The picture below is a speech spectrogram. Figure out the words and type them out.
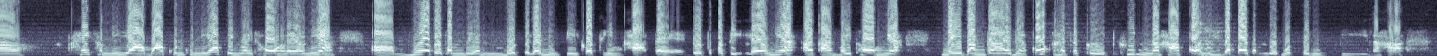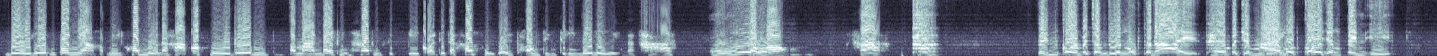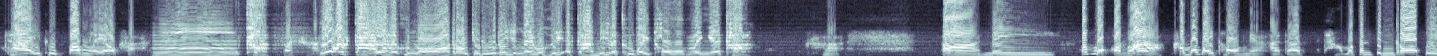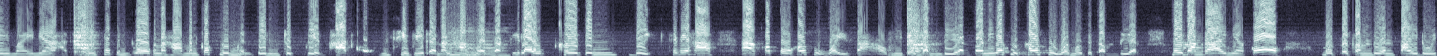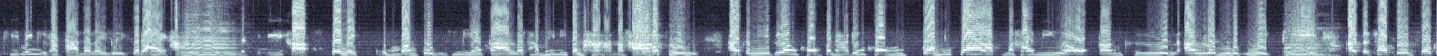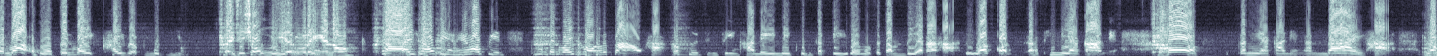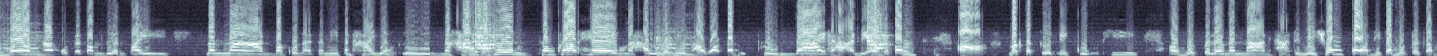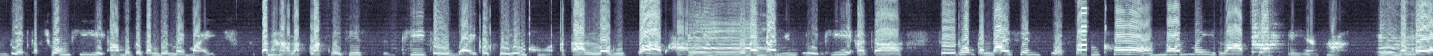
ให้คำนิยามว่าคนคนนี้เป็นวัยทองแล้วเนี่ยเอ่อเมื่อประจำเดือนหมดไปแล้วหนึ่งปีก็จริงค่ะ แต่โดยปกติแล้วเนี่ย อาการวัยทองเนี่ย ในบางรายเนี่ยก็อาจจะเกิดขึ้นนะคะ ก่อนอืมที่จะประจำเดือนหมดไปหนึ่งปีนะคะ โดยเริ่มต้นเนี่ยมีข้อมูลนะคะ ก็คือเริ่มประมาณได้ถึงห้าถึงสิบปี ก่อนที่จะเข้าสู่วัยทองจริง ๆ ได้เลยนะคะโอ้แล้วก็ค่ะค่ะ เป็นก่อนประจำเดือนหมดก็ได้ แถมประจำเดือนหมดก็ยังเป็นอีก ใช่ถูกต้องแล้วค่ะ อืมค่ะนะคะแล้วอาการล่ะคะคุณหมอเราจะรู้ได้ยังไงว่าเฮ้ยอาการนี่แหละคือไวยทองอะไรเงี้ยค่ะ ค่ะอ่าในต้องบอกก่อนว่าคำว่าใบทองเนี่ย อาจจะถามว่ามันเป็นโรคเลยไหมเนี่ยอาจจะค่ะไม่ใช่เป็นโรคนะคะ มันก็คือเหมือนเป็นจุดเปลี่ยนผ่านของชีวิตอะนะคะอืมเหมือนจากที่เราเคยเป็นเด็กใช่ไหมคะอ่าก็โตเข้าสู่วัยสาวมีประจำเดือน ตอนนี้ก็คือเข้าสู่วัยหมดประจำเดือน ในบางรายเนี่ยก็ หมดประจำเดือนไปโดยที่ไม่มีอาการอะไรเลยก็ได้ค่ะอืมแต่ทีนี้ค่ะ แต่ในกลุ่มบางกลุ่มที่มีอาการและทำให้มีปัญหานะคะค่ะก็คืออาจจะมีเรื่องของปัญหาเรื่องของร้อนวูบวาบนะคะ มีเหงื่อออกกลางคืน อารมณ์หงุดหงิดที่อาจจะชอบเดินแซวกันว่าโอ้โหเป็นวัยใครแบบหงุดหงิดใครที่ชอบเหวียงอะไรเงี้ยเนาะใช่ชอบเพียงให้ชอบปีนเธอเป็นวัยทองหรือเปล่าค่ะ ก็คือจริง ๆ ค่ะในในกลุ่มสตรีวัยหมดประจำเดือนนะคะหรือว่าก่อนเอ่อที่มีอาการเนี่ยค่ะก็จะมีอาการอย่างนั้นได้ค่ะ แล้วก็อืมถ้าหมดประจำเดือนไปนานๆ บางคนอาจจะมีปัญหาอย่างอื่นนะคะค่ะเช่นช่องคลอดแห้งนะคะ หรือว่าอืมมีภาวะกระดูกพรุนได้นะคะ อันนี้ค่ะอาจจะต้องอามักจะเกิดในกลุ่มที่เอ่อหมดไปแล้วนานๆค่ะแต่ในช่วงก่อนที่จะหมดประจำเดือนกับช่วงที่อ่าหมดประจำเดือนใหม่ ๆปัญหาหลักๆ เลยที่ที่เจอบ่อยก็คือเรื่องของอาการร้อนวูบวาบค่ะอืมเป็นอาการอย่างอื่นที่อาจจะเจอร่วมกันได้เช่น ปวดตามข้อนอนไม่หลับค่ะอย่างเงี้ยค่ะอืมแล้วก็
